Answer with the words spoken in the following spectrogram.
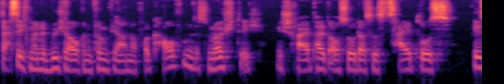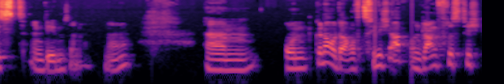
dass ich meine Bücher auch in fünf Jahren noch verkaufen, das möchte ich. Ich schreibe halt auch so, dass es zeitlos ist in dem Sinne. Ne? Ähm, und genau, darauf ziele ich ab. Und langfristig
